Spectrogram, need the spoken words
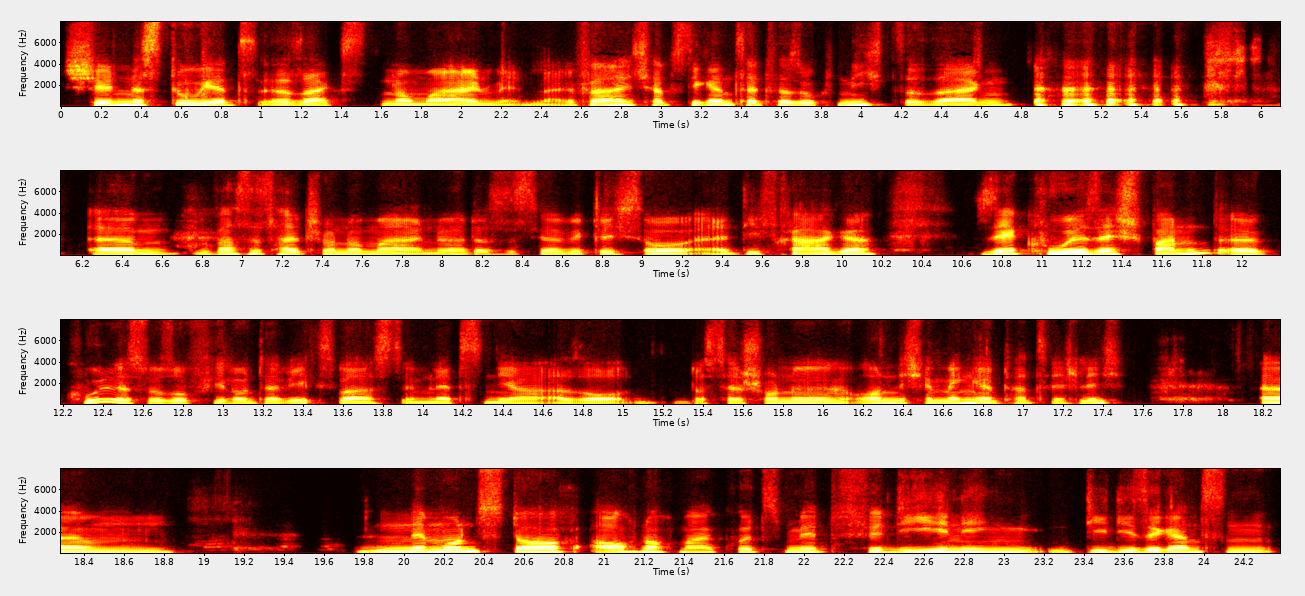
Schön, dass du jetzt äh, sagst normalen Vanlifer. Ich habe es die ganze Zeit versucht, nicht zu sagen. ähm, was ist halt schon normal? Ne? Das ist ja wirklich so äh, die Frage. Sehr cool, sehr spannend. Äh, cool, dass du so viel unterwegs warst im letzten Jahr. Also, das ist ja schon eine ordentliche Menge tatsächlich. Ähm, nimm uns doch auch noch mal kurz mit für diejenigen, die diese ganzen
